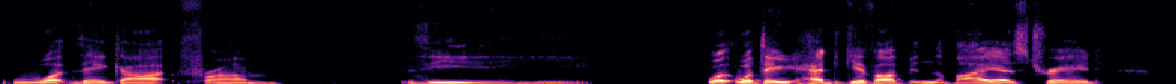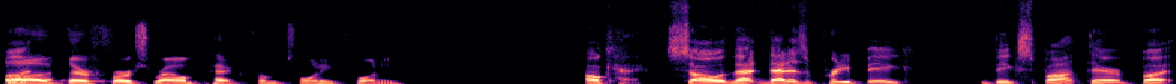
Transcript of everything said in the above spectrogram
what they got from the what what they had to give up in the Baez trade. But uh, their first round pick from 2020. okay, so that that is a pretty big big spot there, but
